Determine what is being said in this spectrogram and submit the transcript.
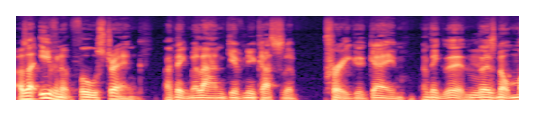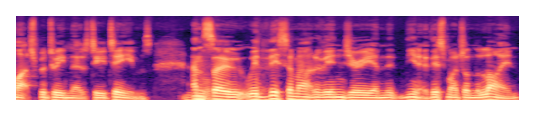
I was like, even at full strength, I think Milan give Newcastle a pretty good game. I think that Yeah. there's not much between those two teams, and so with this amount of injury and the, you know this much on the line.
